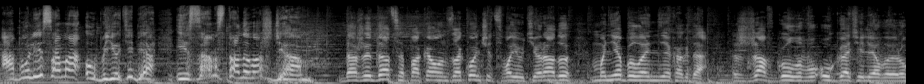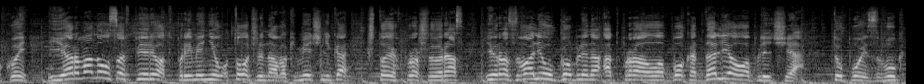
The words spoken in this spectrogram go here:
Абули, сама убью тебя и сам стану вождем!» Дожидаться, пока он закончит свою тираду, мне было некогда. Сжав голову Угати левой рукой, я рванулся вперед, применил тот же навык мечника, что и в прошлый раз, и развалил гоблина от правого бока до левого плеча. Тупой звук,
